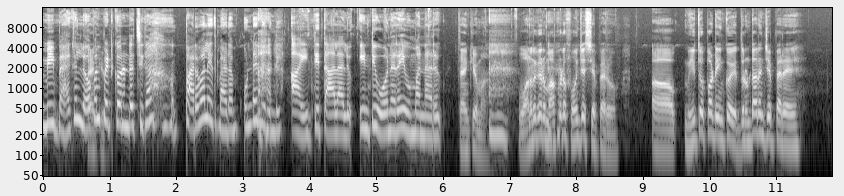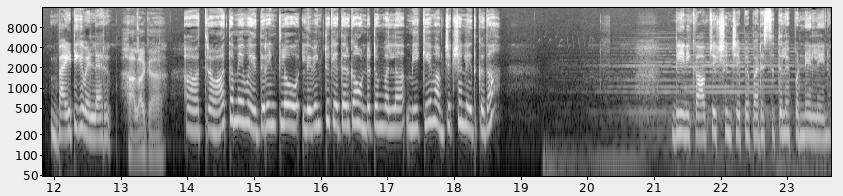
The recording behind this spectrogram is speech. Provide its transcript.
మీ బ్యాగులు లోపల పెట్టుకొని ఉండొచ్చుగా? పర్వాలేదు మేడం ఉండనివ్వండి. ఆ ఇంటి తాళాలు ఇంటి ఓనరే ఇవ్వమన్నారు. థ్యాంక్ యూ మా ఓనర్ గారు మాకు కూడా ఫోన్ చేసి చెప్పారు. ఆ, మీతో పాటు ఇంకో ఇద్దరు ఉంటారని చెప్పారే. బయటికి వెళ్ళారు అలాగా? ఆ తర్వాత మేము ఎదురింట్లో లివింగ్ టుగెదర్గా ఉండటం వల్ల మీకేం అబ్జెక్షన్ లేదు కదా? దీనికి ఆబ్జెక్షన్ చెప్పే పరిస్థితుల్లో ఇప్పుడు నేను లేను.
